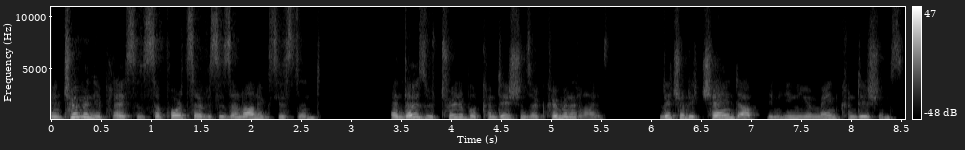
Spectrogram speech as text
In too many places, support services are non-existent, and those with treatable conditions are criminalized, literally chained up in inhumane conditions,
